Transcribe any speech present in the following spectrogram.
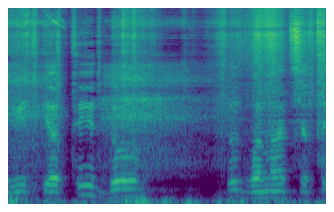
Від 5 до, до 12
